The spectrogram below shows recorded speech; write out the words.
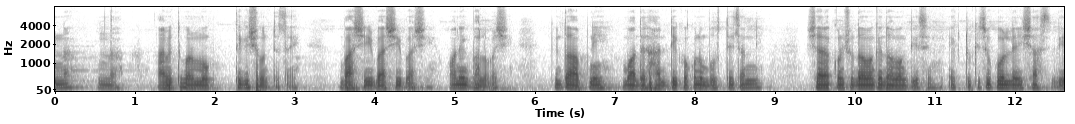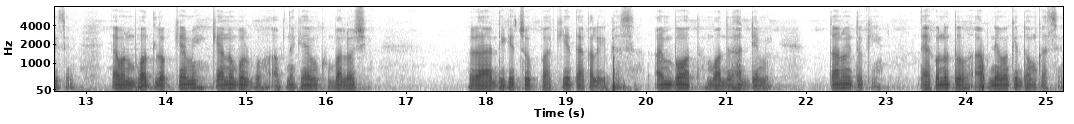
পারেন না? না, আমি তোমার মুখ থেকে শুনতে চাই। বাসি বাসি বাসি, অনেক ভালোবাসি। কিন্তু আপনি মদের হাড্ডি কখনো বুঝতে চাননি? সারাক্ষণ শুধু আমাকে ধমক দিয়েছেন, একটু কিছু করলেই শাস্তি দিয়েছেন। এমন বদলোককে আমি কেন বলব? আপনাকে আমি খুব ভালোবাসি। রায়ের দিকে চোখ পাকিয়ে তাকালো ইফাস। আমি বদ বদের হাড্ডি আমি। তা নয় তো কি? এখনও তো আপনি আমাকে ধমকাচ্ছেন।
